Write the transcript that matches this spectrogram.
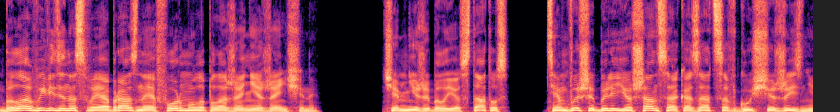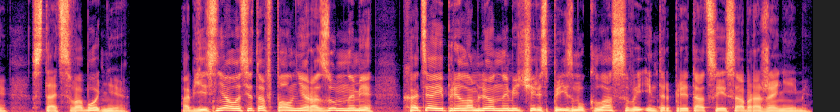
была выведена своеобразная формула положения женщины. Чем ниже был ее статус, тем выше были ее шансы оказаться в гуще жизни, стать свободнее. Объяснялось это вполне разумными, хотя и преломленными через призму классовой интерпретации соображениями.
